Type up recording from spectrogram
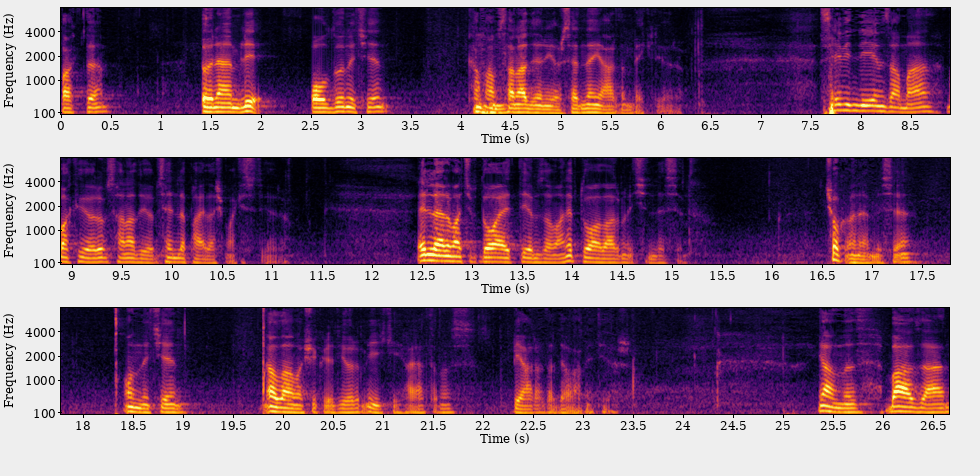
baktım önemli olduğun için kafam sana dönüyor. Senden yardım bekliyorum. Sevindiğim zaman bakıyorum sana diyorum. Seninle paylaşmak istiyorum. Ellerimi açıp dua ettiğim zaman hep dualarımın içindesin. Çok önemlisin. Onun için Allah'ıma şükrediyorum. İyi ki hayatımız bir arada devam ediyor. Yalnız bazen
